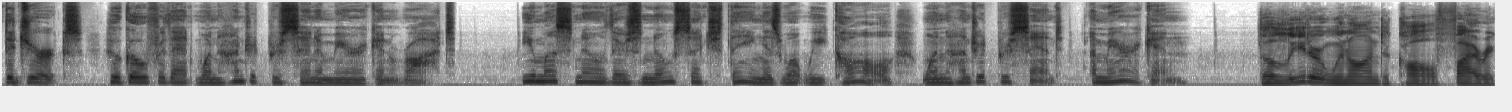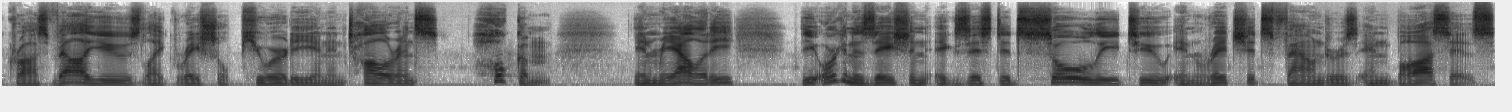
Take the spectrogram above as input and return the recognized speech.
The jerks who go for that 100% American rot. You must know there's no such thing as what we call 100% American. The leader went on to call Fiery Cross values like racial purity and intolerance hokum. In reality, the organization existed solely to enrich its founders and bosses.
